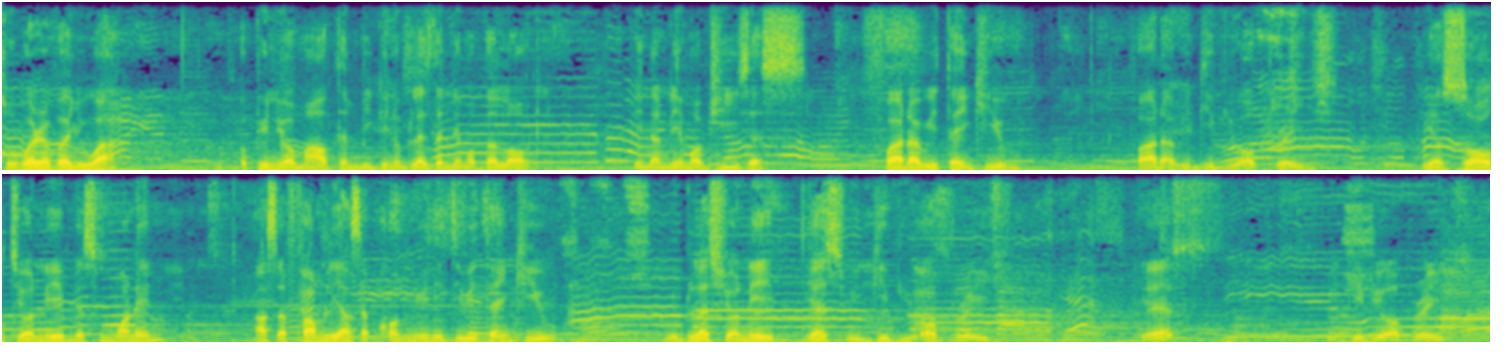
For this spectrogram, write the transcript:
So, wherever you are, open your mouth and begin to bless the name of the Lord in the name of Jesus. Father, we thank you. Father, we give you all praise. We exalt your name this morning. As a family, as a community, we thank you. We bless your name. Yes, we give you all praise. Yes, we give you all praise.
